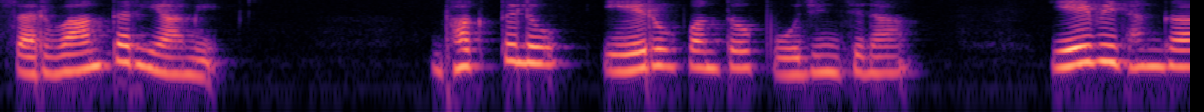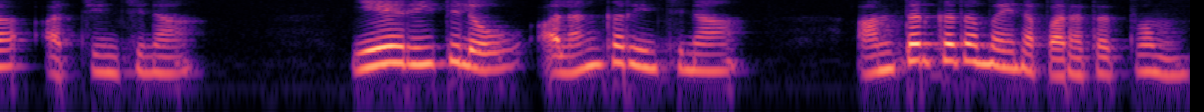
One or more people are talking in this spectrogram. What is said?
సర్వాంతర్యామి. భక్తులు ఏ రూపంతో పూజించినా ఏ విధంగా అర్చించినా ఏ రీతిలో అలంకరించినా అంతర్గతమైన పరతత్వం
